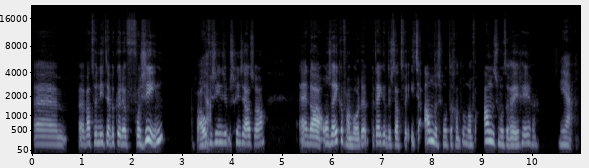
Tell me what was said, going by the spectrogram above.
ehm, eh, wat we niet hebben kunnen voorzien. Of Ja. overzien ze misschien zelfs wel. En daar onzeker van worden. Betekent dus dat we iets anders moeten gaan doen of anders moeten reageren. ja.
